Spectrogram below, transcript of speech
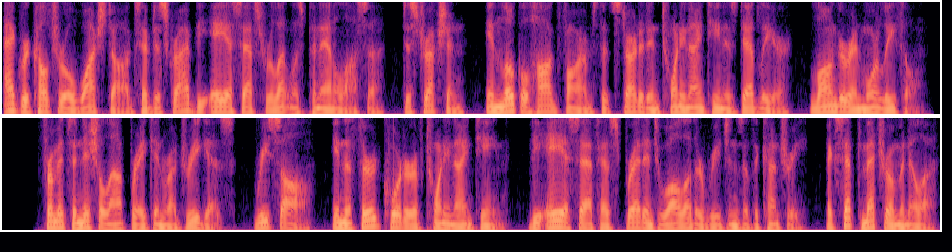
Agricultural watchdogs have described the ASF's relentless pananalasa, destruction, in local hog farms that started in 2019 as deadlier, longer, and more lethal. From its initial outbreak in Rodriguez, Rizal, in the third quarter of 2019, the ASF has spread into all other regions of the country, except Metro Manila,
